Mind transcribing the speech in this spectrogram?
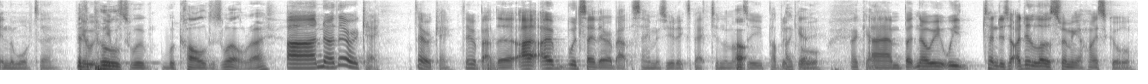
in the water. but It the it pools were, were cold as well, right? Uh, no, they're okay. They're okay. They're about the. I, I would say they're about the same as you'd expect in an Aussie public okay. pool. Okay. Um, but no, we, we tended. To, I did a lot of swimming at high school,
